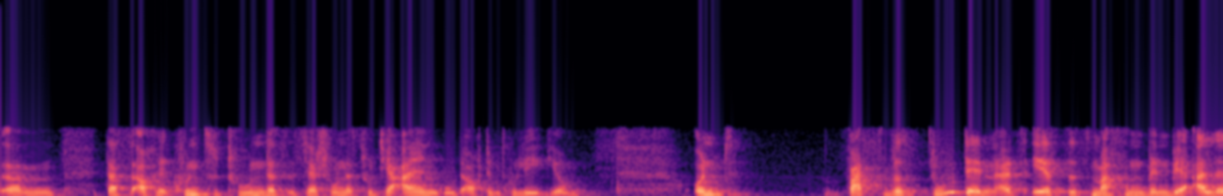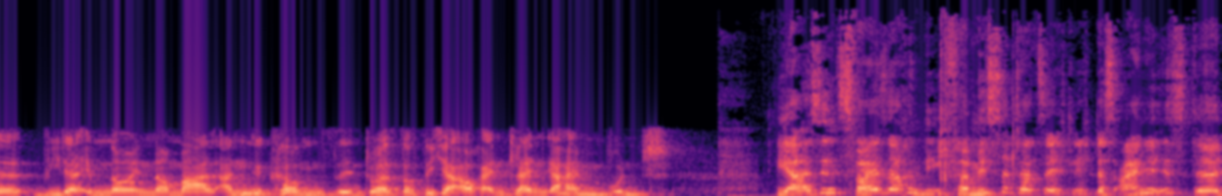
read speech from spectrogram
ähm, das auch kundzutun. Das ist ja schon, das tut ja allen gut, auch dem Kollegium. Und was wirst du denn als erstes machen, wenn wir alle wieder im neuen Normal angekommen sind? Du hast doch sicher auch einen kleinen geheimen Wunsch. Ja, es sind zwei Sachen, die ich vermisse tatsächlich. Das eine ist äh,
